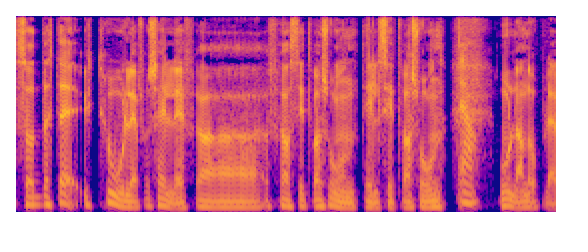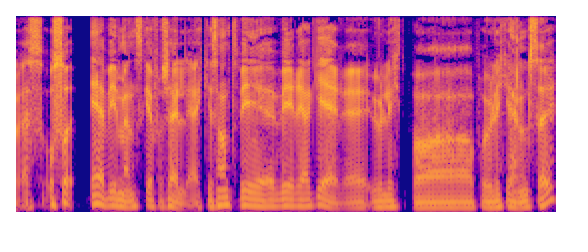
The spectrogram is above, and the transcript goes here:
Så dette er utrolig forskjellig fra, fra situasjon til situasjon, Ja. hvordan det oppleves. Og så er vi mennesker forskjellige, ikke sant? Vi, vi reagerer ulikt på, på ulike hendelser.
